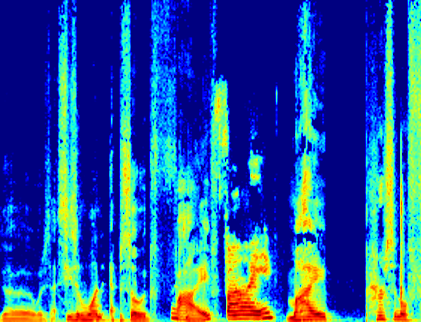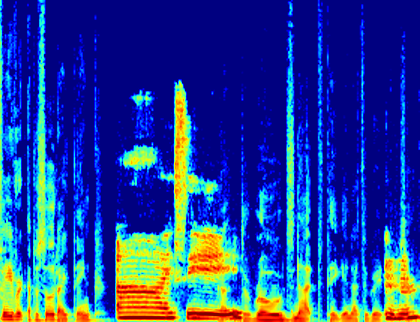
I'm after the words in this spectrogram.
The what is that? Season one, episode five. Five. My personal favorite episode, I think. I see. The roads not taken. That's a great episode.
